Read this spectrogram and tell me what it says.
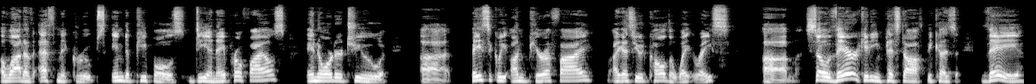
a lot of ethnic groups into people's DNA profiles in order to uh, basically unpurify, I guess you would call the white race. Um, so they're getting pissed off because they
